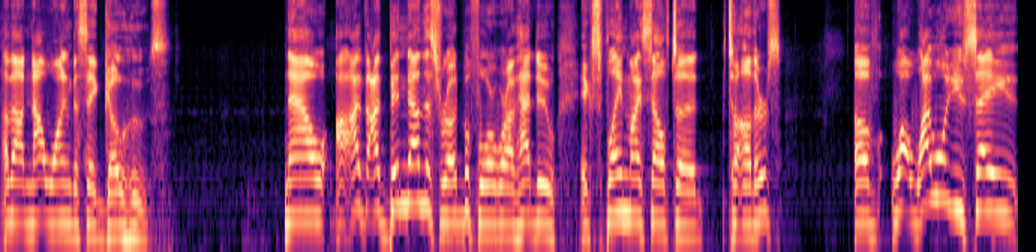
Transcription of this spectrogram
about not wanting to say go Hoos. Now, I've I've been down this road before where I've had to explain myself to to others of what why won't you say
